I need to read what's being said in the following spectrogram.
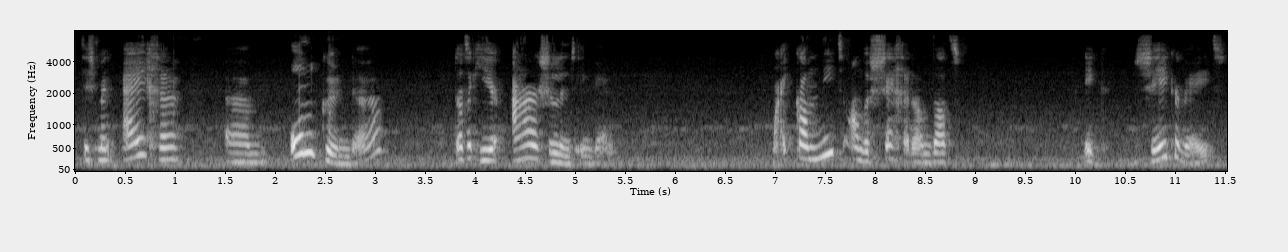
Het is mijn eigen um, onkunde dat ik hier aarzelend in ben. Maar ik kan niet anders zeggen dan dat ik zeker weet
